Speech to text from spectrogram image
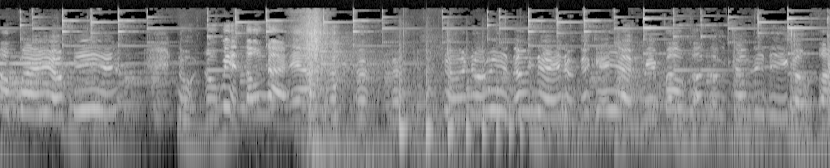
ทำไมอะพี่ หนูหนูผิดตรงไหนอะหนูหนูผิดตรงไหนหนูก็แค่อยากมีภาพความทรงจำดีๆกับเขา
